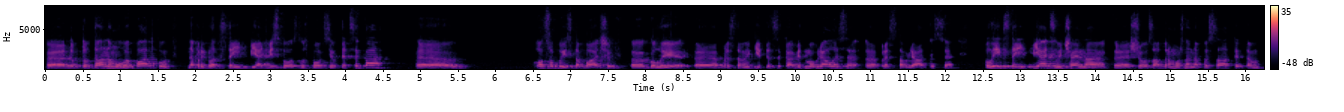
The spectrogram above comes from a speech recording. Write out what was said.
Е, Тобто, в даному випадку, наприклад, стоїть 5 військовослужбовців ТЦК. е, Особисто бачив, е, коли представники ТЦК відмовлялися представлятися. Коли їх стоїть 5, звичайно, що завтра можна написати там,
